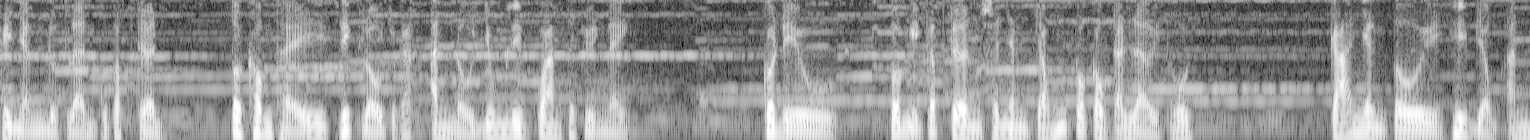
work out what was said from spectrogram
khi nhận được lệnh của cấp trên, tôi không thể tiết lộ cho các anh nội dung liên quan tới chuyện này. Có điều, tôi nghĩ cấp trên sẽ nhanh chóng có câu trả lời thôi. Cá nhân tôi hy vọng anh,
